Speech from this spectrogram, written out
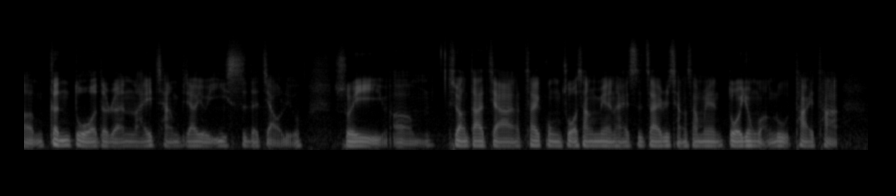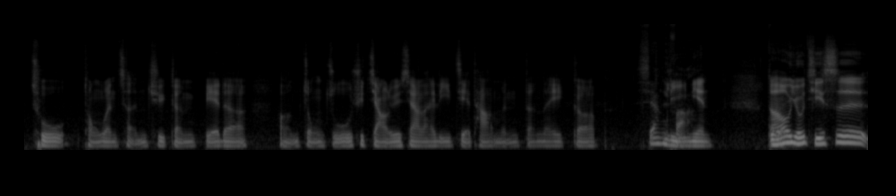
嗯，更多的人来一场比较有意思的交流。所以，嗯，希望大家在工作上面还是在日常上面多用网络踏一踏出同文层，去跟别的嗯种族去交流一下，来理解他们的那个理念。然后，尤其是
